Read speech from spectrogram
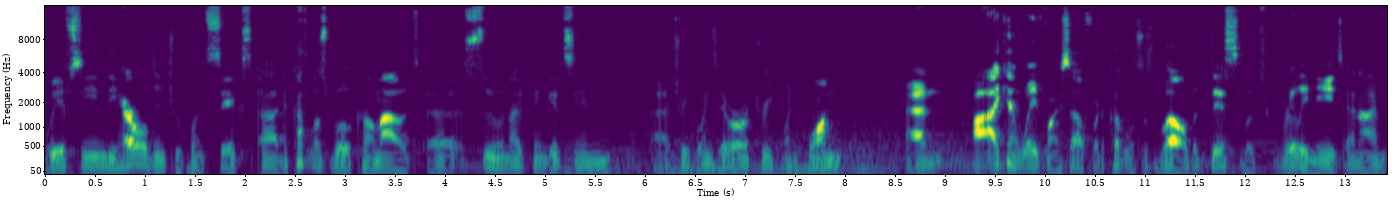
we have seen the Herald in 2.6. Uh, the Cutlass will come out uh, soon. I think it's in uh, 3.0 or 3.1. And I can't wait myself for the Cutlass as well. But this looks really neat, and I'm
